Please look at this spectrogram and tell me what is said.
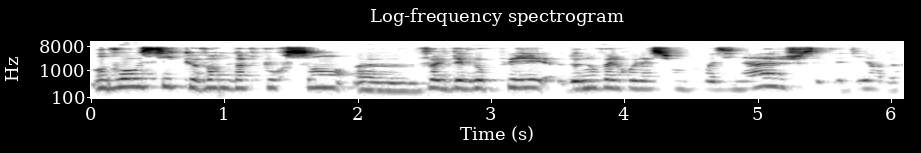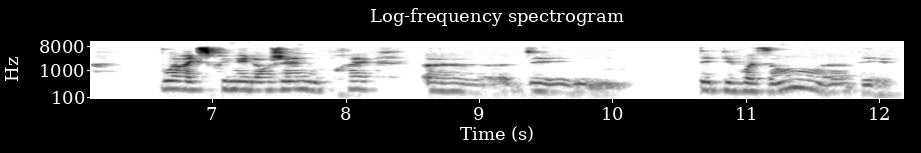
on voit aussi que 29% euh, veulent développer de nouvelles relations de voisinage, c'est-à-dire de pouvoir exprimer leur gêne auprès euh, des, voisins, euh, des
